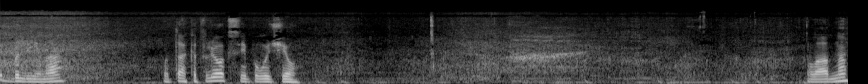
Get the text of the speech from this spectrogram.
И блин, а. Вот так отвлекся и получил. Ладно.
